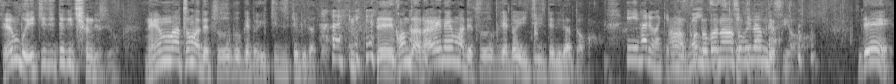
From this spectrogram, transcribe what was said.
全部一時的って言うんですよ。年末まで続くけど一時的だと。はい、で、今度は来年まで続くけど一時的だと。言い張るわけですね。うん、言葉の遊びなんですよ。で、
